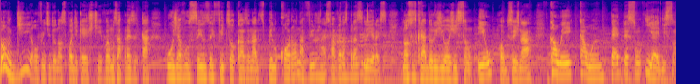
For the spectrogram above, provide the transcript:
Bom dia, ouvinte do nosso podcast. Vamos apresentar hoje a vocês os efeitos ocasionados pelo coronavírus nas favelas brasileiras. Nossos criadores de hoje são eu, Robson Snar, Cauê, Cauã, Peterson e Edson.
